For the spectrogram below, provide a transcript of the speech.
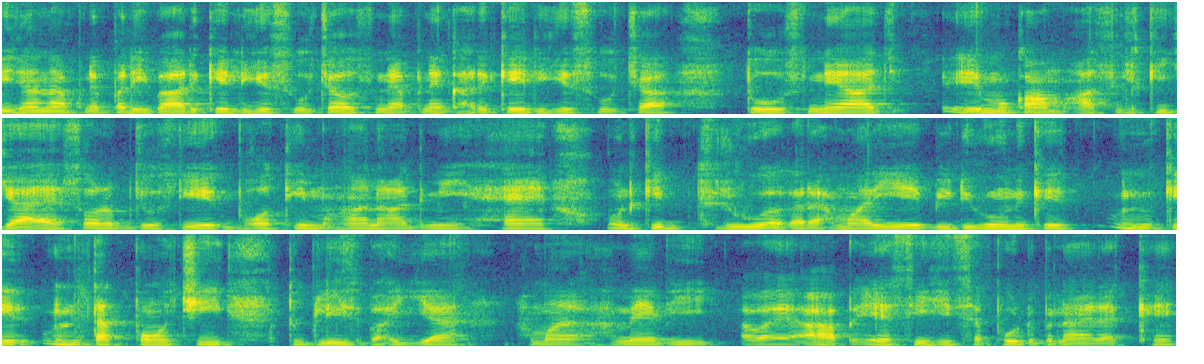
ही ज़्यादा अपने परिवार के लिए सोचा, उसने अपने घर के लिए सोचा तो उसने आज ये मुकाम हासिल किया है। सौरभ जोशी एक बहुत ही महान आदमी हैं। उनकी थ्रू अगर हमारी ये वीडियो उनके उनके, उन तक पहुँची तो प्लीज़ भैया हम, हमें भी आप ऐसी ही सपोर्ट बनाए रखें।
